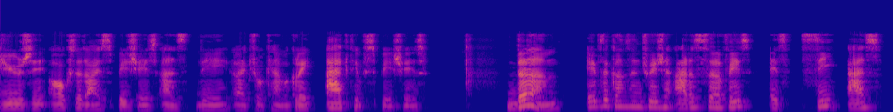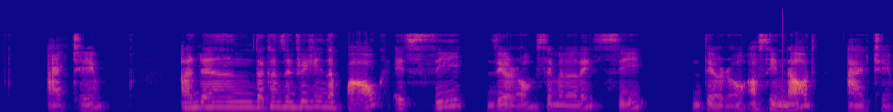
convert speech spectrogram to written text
using oxidized species as the electrochemically active species. Then, if the concentration at the surface is CS active, and then the concentration in the bulk is C0, similarly C0 or C naught active.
